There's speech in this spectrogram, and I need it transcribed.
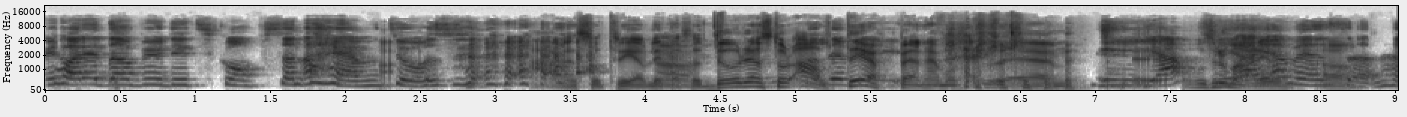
vi har redan bjudit kompisarna hem till oss. Ja, men så trevligt alltså. Dörren står alltid öppen hemma hos, ehm, ja, hos Romario. jajamensan.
